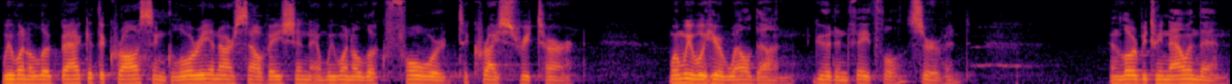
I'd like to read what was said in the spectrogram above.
We want to look back at the cross and glory in our salvation, and we want to look forward to Christ's return when we will hear, Well done, good and faithful servant. And Lord, between now and then,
